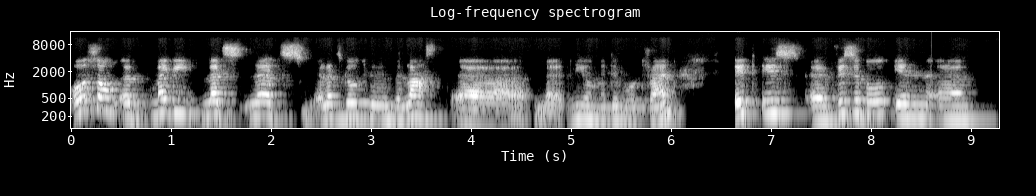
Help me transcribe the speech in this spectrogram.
Also uh, maybe let's let's let's go to the last uh, neo-medieval trend. It is visible in um,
